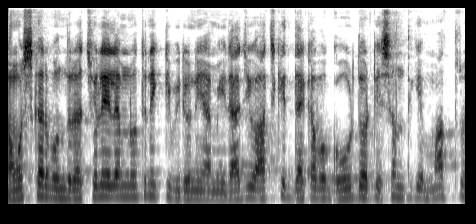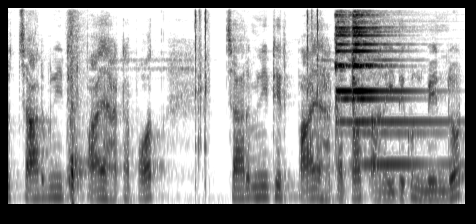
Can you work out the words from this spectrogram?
নমস্কার বন্ধুরা, চলে এলাম নতুন একটি ভিডিও নিয়ে। আমি রাজু, আজকে দেখাবো গৌরদহ স্টেশন থেকে মাত্র চার মিনিটের পায়ে হাঁটা পথ। চার মিনিটের পায়ে হাঁটা পথ, আর এই দেখুন মেন রোড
